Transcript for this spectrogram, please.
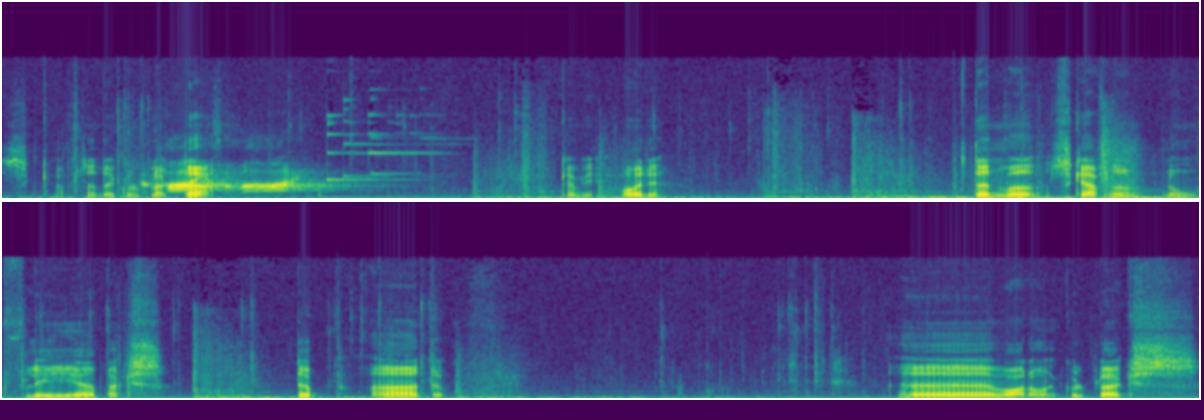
Skaffe den der guldblok der. Kan vi hurtigt. På den måde skaffe nogle, nogle flere bloks. Dup og dup. Øh, hvor er der nogle guldbloks?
